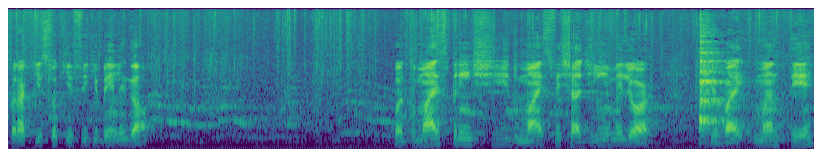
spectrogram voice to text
Para que isso aqui fique bem legal. Quanto mais preenchido, mais fechadinho, melhor. Porque vai manter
